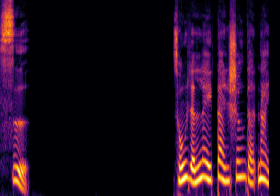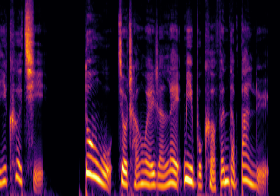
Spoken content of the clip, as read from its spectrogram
四。从人类诞生的那一刻起，动物就成为人类密不可分的伴侣。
